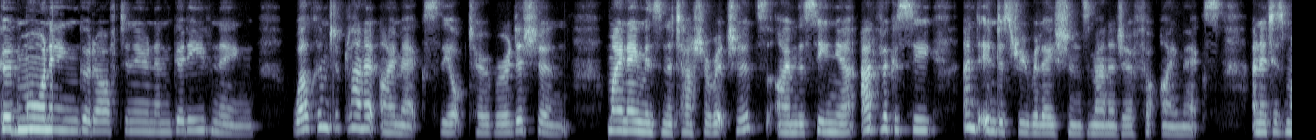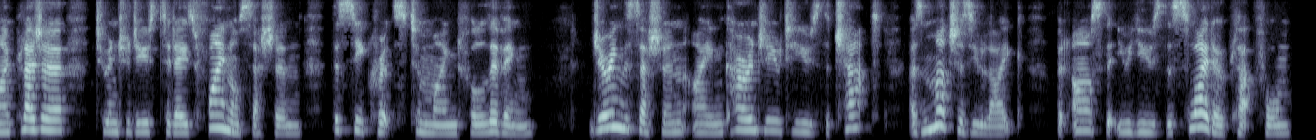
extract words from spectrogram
Good morning, good afternoon, and good evening. Welcome to Planet IMEX, the October edition. My name is Natasha Richards. I'm the Senior Advocacy and Industry Relations Manager for IMEX, and it is my pleasure to introduce today's final session, The Secrets to Mindful Living. During the session, I encourage you to use the chat as much as you like, but ask that you use the Slido platform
